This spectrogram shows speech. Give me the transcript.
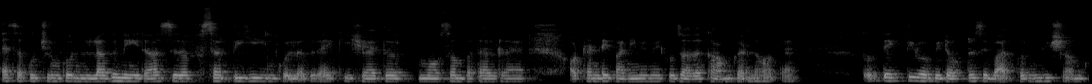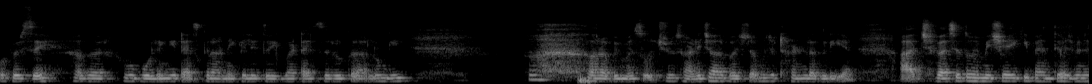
ऐसा कुछ उनको लग नहीं रहा, सिर्फ़ सर्दी ही इनको लग रहा है कि शायद मौसम बदल रहा है और ठंडे पानी में मेरे को ज़्यादा काम करना होता है। तो देखती हूँ, अभी डॉक्टर से बात करूँगी, शाम को फिर से अगर वो बोलेंगे टेस्ट कराने के लिए तो एक बार टेस्ट ज़रूर करा लूँगी। और अभी मैं सोच रही हूँ, साढ़े चार बज रहा मुझे ठंड लग रही है। आज वैसे तो हमेशा एक ही पहनती हूँ, आज मैंने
